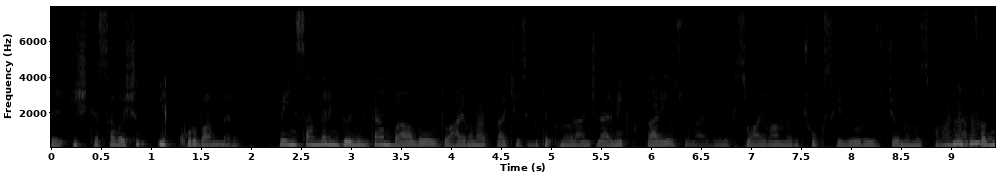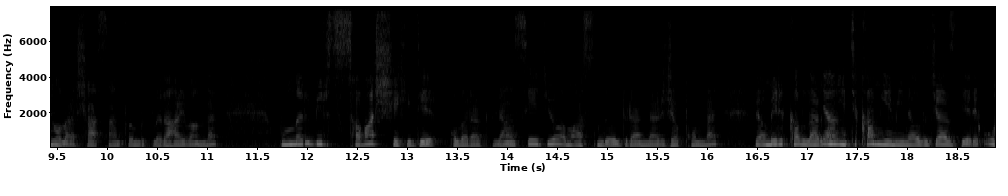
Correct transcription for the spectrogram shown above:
E, işte savaşın ilk kurbanları ve insanların gönülden bağlı olduğu hayvanat bahçesi bir takım öğrenciler mektuplar yazıyorlar. Böyle biz o hayvanları çok seviyoruz, canımız falan hı hı. ya tanıyorlar şahsen tanıdıkları hayvanlar. Bunları bir savaş şehidi olarak lanse ediyor ama aslında öldürenler Japonlar ve Amerikalılardan ya. intikam yemini alacağız diyerek o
